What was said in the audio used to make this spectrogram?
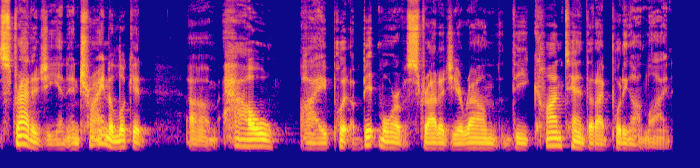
strategy and, and trying to look at um, how I put a bit more of a strategy around the content that I'm putting online.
